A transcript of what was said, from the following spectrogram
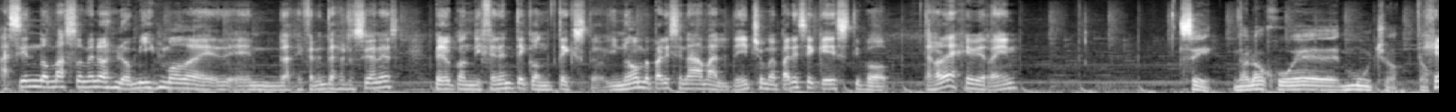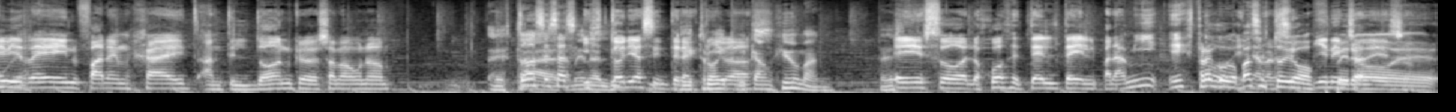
haciendo más o menos lo mismo de- de- en las diferentes versiones, pero con diferente contexto. Y no me parece nada mal. De hecho, me parece que es tipo. ¿Te acuerdas de Heavy Rain? Sí, no lo jugué mucho. lo Heavy jugué. Rain, Fahrenheit, Until Dawn, creo que se llama uno. Está Todas esas historias interactivas. Detroit Become Human. ¿Ves? Eso, los juegos de Telltale. Para mí, esto Franco, es capaz la estoy off, bien hecha de pero. eso. eh,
